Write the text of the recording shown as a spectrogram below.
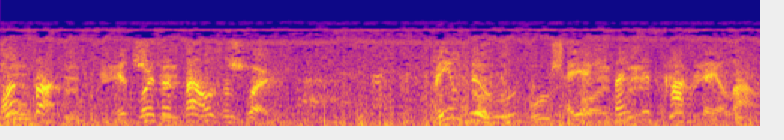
one buck is worth a thousand words. Real two, a expensive cocktail lounge.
